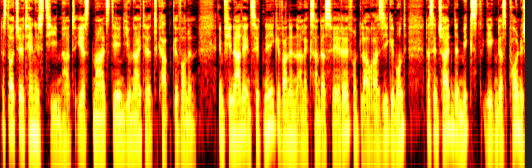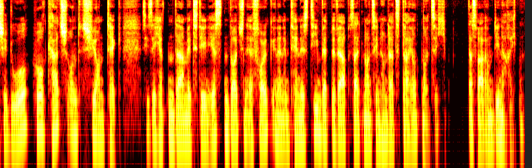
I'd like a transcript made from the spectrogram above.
Das deutsche Tennisteam hat erstmals den United Cup gewonnen. Im Finale in Sydney gewannen Alexander Zverev und Laura Siegemund das entscheidende Mixed gegen das polnische Duo Hurkacz und Świątek. Sie sicherten damit den ersten deutschen Erfolg in einem Tennis-Teamwettbewerb seit 1993. Das waren die Nachrichten.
